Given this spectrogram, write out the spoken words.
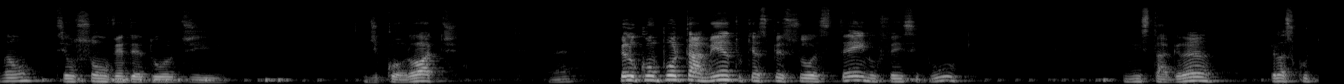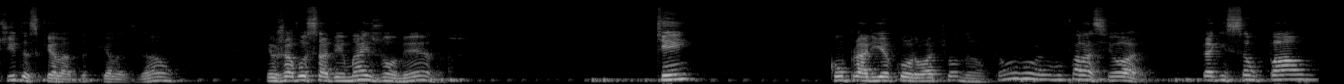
Então, se eu sou um vendedor de, de corote, né, pelo comportamento que as pessoas têm no Facebook, no Instagram, pelas curtidas que, ela, que elas dão, eu já vou saber mais ou menos quem compraria corote ou não. Então eu vou, eu vou falar assim: olha, pega em São Paulo,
